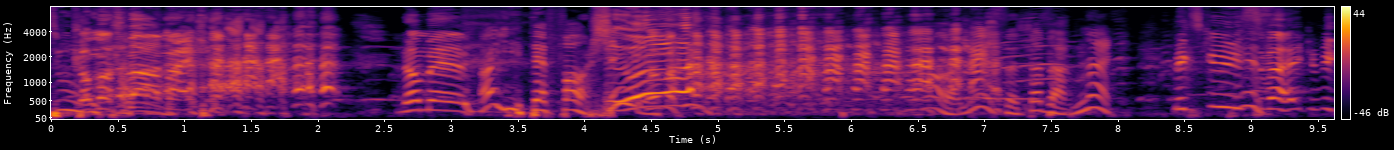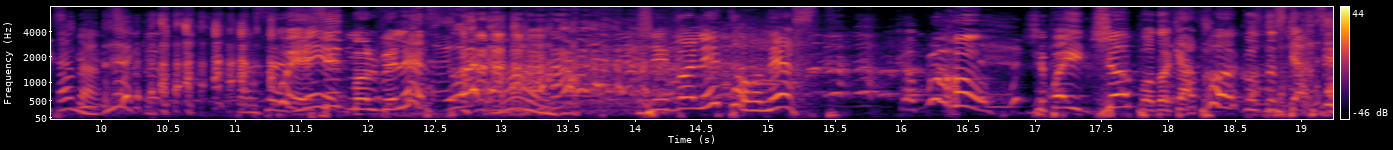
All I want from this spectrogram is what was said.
tout. Commence pas, mec. non, mais... Ah, il était fâché. Oh! Ah, lui, c'est tabarnak. M'excuse, mec, m'excuse. Tabarnak. Parce que- Ouais, mais- essaie de m'enlever l'Est. J'ai volé ton Est. Comme bro, j'ai pas eu de job pendant 4 ans à cause de ce quartier.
